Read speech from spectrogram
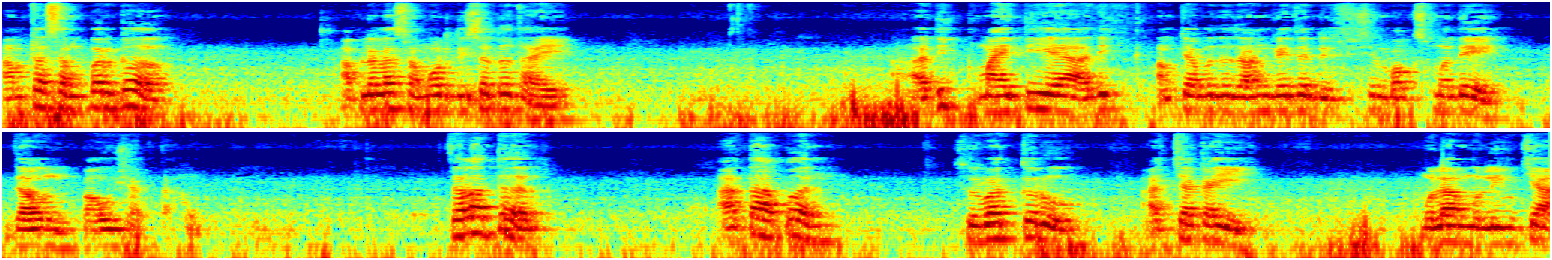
आमचा संपर्क आपल्याला समोर दिसतच आहे. अधिक माहिती या अधिक आमच्याबद्दल जाणून घ्यायचं डिस्क्रिप्शन बॉक्समध्ये जाऊन पाहू शकता. चला तर आता आपण सुरुवात करू आजच्या काही मुला मुलींच्या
